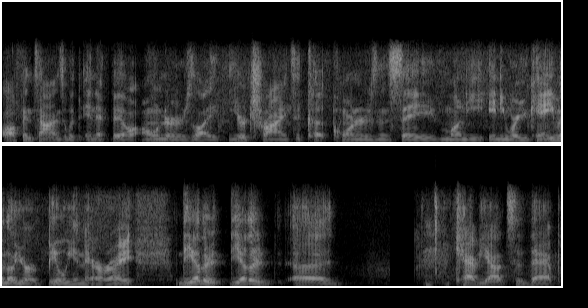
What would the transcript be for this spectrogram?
oftentimes with NFL owners, like you're trying to cut corners and save money anywhere you can, even though you're a billionaire, right? The other, the other uh, caveat to that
